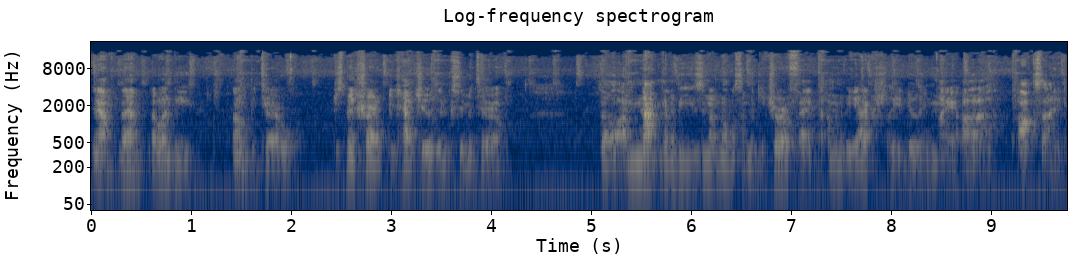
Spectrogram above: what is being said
yeah, yeah, that wouldn't be, that wouldn't be terrible. Just make sure I detach you with Xyz material. So I'm not going to be using my normal summon effect. I'm going to be actually doing my uh, Oxy Ox.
